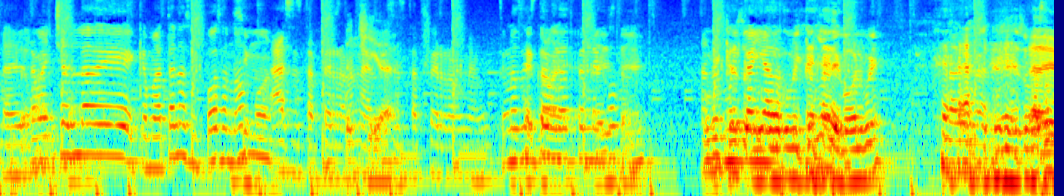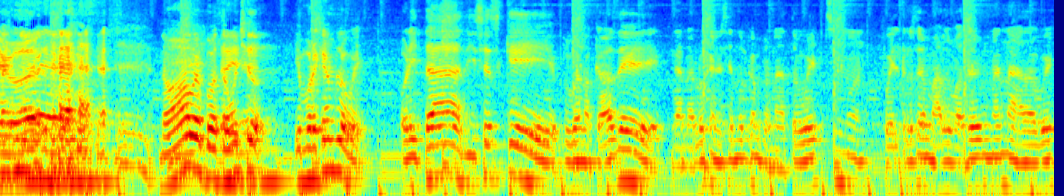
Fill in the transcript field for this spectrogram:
la de la revancha es la de que matan a su esposa, ¿no? Simón. Ah, esa está perrona, Está güey. chida. Esa está perrona, güey. ¿Tú no has visto, verdad, pendejo? está. Andas muy Ubicas- callado. ubicas la de gol, güey. Eso más o menos. No, güey, pues está muy chido. Y por ejemplo, güey, ahorita dices que, pues bueno, acabas de ganar lo que viene siendo el campeonato, güey. Simón. Fue el 13 de marzo, va a ser una nada, güey.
